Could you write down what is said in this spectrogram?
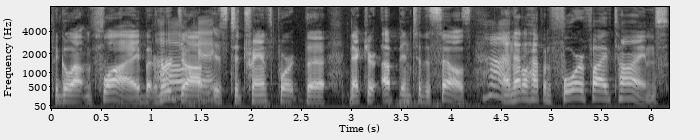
to go out and fly. But her Oh, job is to transport the nectar up into the cells, Huh. and that'll happen four or five times.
